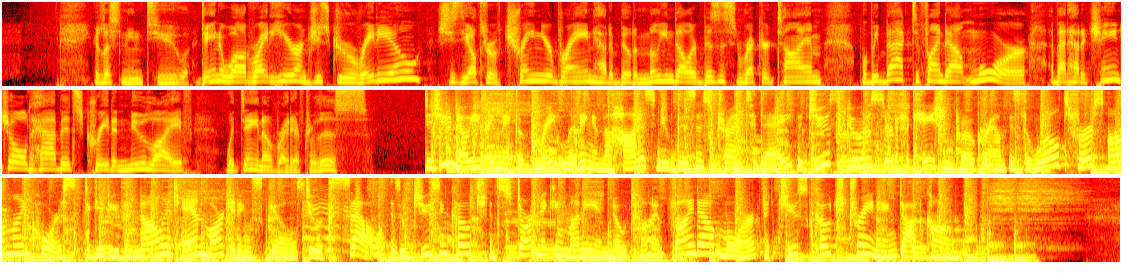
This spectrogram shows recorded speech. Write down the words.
You're listening to Dana Wilde right here on Juice Guru Radio. She's the author of Train Your Brain How to Build a Million Dollar Business in Record Time. We'll be back to find out more about how to change old habits, create a new life with Dana right after this. Did you know you can make a great living in the hottest new business trend today? The Juice Guru Certification Program is the world's first online course to give you the knowledge and marketing skills to excel as a juicing coach and start making money in no time. Find out more at juicecoachtraining.com.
